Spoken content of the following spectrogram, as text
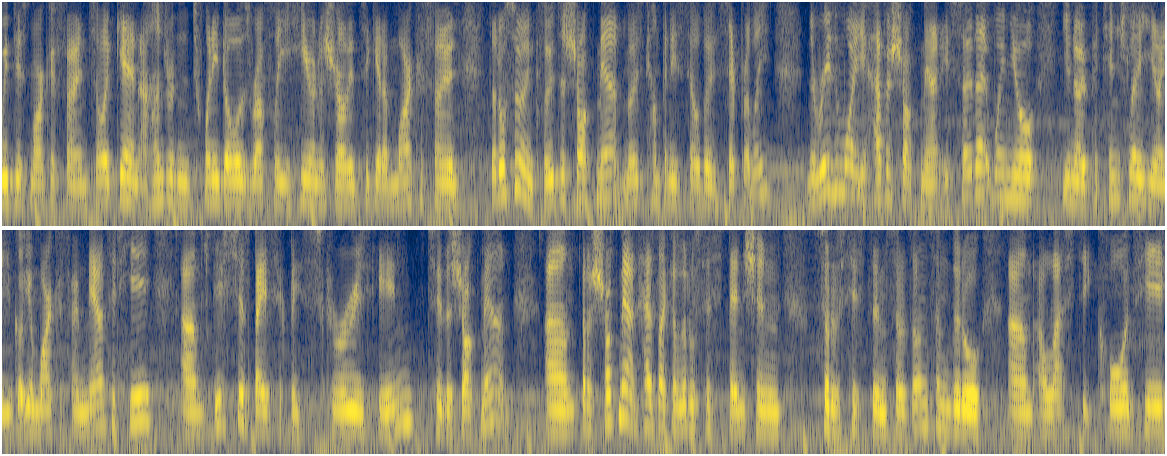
with this microphone. So again, $120 roughly here in Australia to get a microphone that also includes a shock mount. Most companies sell those separately. And the reason why you have a shock mount is so that when you're, you know, potentially, you know, you've got your microphone mounted here, um, this just basically screws in to the shock mount. Um, but a shock mount has like a little suspension sort of system. So it's on some little um, elastic cords here.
